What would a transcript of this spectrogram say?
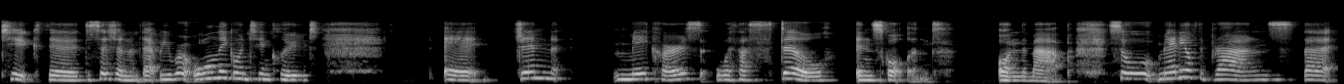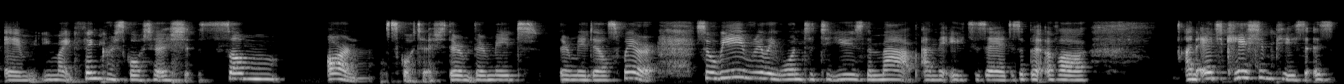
took the decision that we were only going to include uh, gin makers with a still in Scotland on the map. So many of the brands that um, you might think are Scottish, some aren't Scottish. They're they're made they're made elsewhere. So we really wanted to use the map and the A to Z as a bit of a an education piece is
